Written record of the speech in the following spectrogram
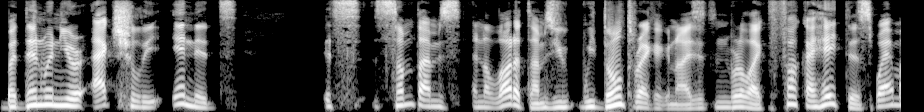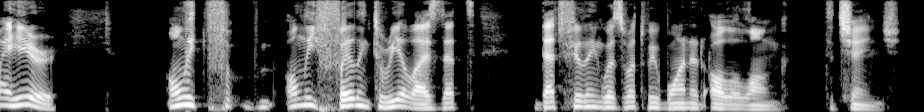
But then when you're actually in it, it's sometimes and a lot of times you we don't recognize it and we're like, "Fuck, I hate this. Why am I here?" Only f- only failing to realize that that feeling was what we wanted all along to change.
